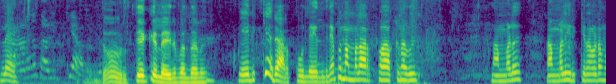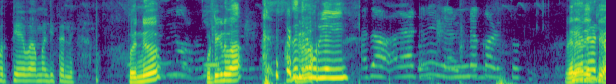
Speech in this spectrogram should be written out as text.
അല്ലേ എന്തോ വൃത്തിയൊക്കെയല്ലേ? അതിനിപ്പോ എന്താണ്? എനിക്കൊരു അർപ്പില്ല എന്തിനാ ഇപ്പൊ നമ്മൾ അറപ്പാക്കണത്? നമ്മൾ നമ്മൾ ഇരിക്കണവിടെ വൃത്തിയാവാൻ വേണ്ടിട്ടല്ലേ പൊന്നു കുട്ടികൾ വാ. അതെങ്ങനെ മുറിയായി? വരാൻ വെക്കോ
